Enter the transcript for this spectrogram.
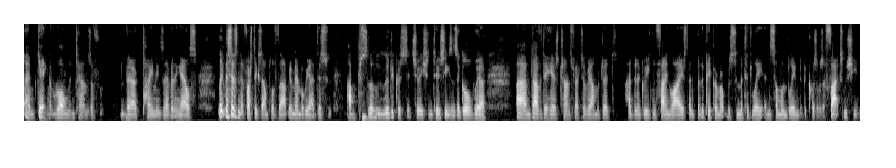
um, getting it wrong in terms of their timings and everything else. Like this isn't the first example of that. Remember, we had this absolutely ludicrous situation two seasons ago where um, David De Gea's transfer to Real Madrid had been agreed and finalised, and but the paperwork was submitted late, and someone blamed it because it was a fax machine.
